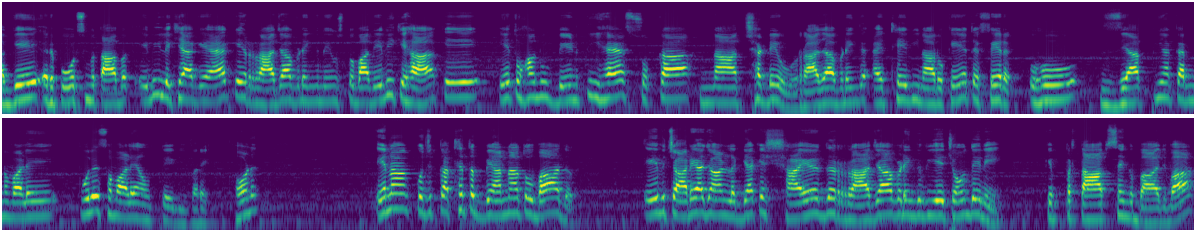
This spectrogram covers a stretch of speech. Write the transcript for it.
ਅੱਗੇ ਰਿਪੋਰਟਸ ਮੁਤਾਬਕ ਇਹ ਵੀ ਲਿਖਿਆ ਗਿਆ ਹੈ ਕਿ ਰਾਜਾ ਵੜਿੰਗ ਨੇ ਉਸ ਤੋਂ ਬਾਅਦ ਇਹ ਵੀ ਕਿਹਾ ਕਿ ਇਹ ਤੁਹਾਨੂੰ ਬੇਨਤੀ ਹੈ, ਸੁੱਕਾ ਨਾ ਛੱਡਿਓ। ਰਾਜਾ ਵੜਿੰਗ ਇੱਥੇ ਵੀ ਨਾ ਰੁਕੇ ਤੇ ਫਿਰ ਉਹ ਜ਼ਿਆਦਤੀਆਂ ਕਰਨ ਵਾਲੇ ਪੁਲਿਸ ਵਾਲਿਆਂ ਉੱਤੇ ਵੀ ਵਰੇ। ਹੁਣ ਇਹਨਾਂ ਕੁਝ ਕਥਿਤ ਬਿਆਨਾਂ ਤੋਂ ਬਾਅਦ ਇਹ ਵਿਚਾਰਿਆ ਜਾਣ ਲੱਗਿਆ ਕਿ ਸ਼ਾਇਦ ਰਾਜਾ ਵੜਿੰਗ ਵੀ ਇਹ ਚਾਹੁੰਦੇ ਨੇ ਕਿ ਪ੍ਰਤਾਪ ਸਿੰਘ ਬਾਜਵਾ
